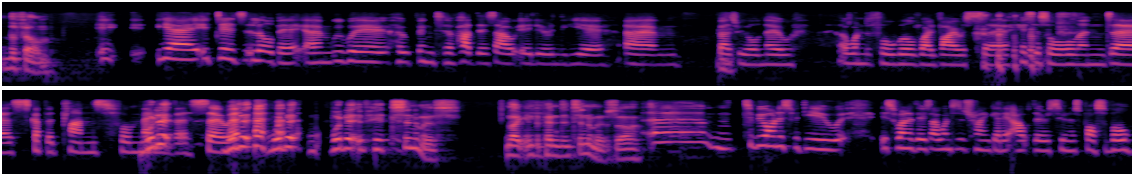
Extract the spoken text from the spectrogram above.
the film? It, yeah, it did a little bit. Um, we were hoping to have had this out earlier in the year, um, but as we all know, a wonderful worldwide virus uh, hit us all and uh, scuppered plans for many it, of us. So would it would it would it have hit cinemas, like independent cinemas, or? Um, to be honest with you, it's one of those I wanted to try and get it out there as soon as possible.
